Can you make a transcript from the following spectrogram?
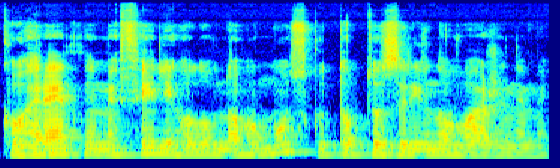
когерентними филі головного мозку, тобто зрівноваженими,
